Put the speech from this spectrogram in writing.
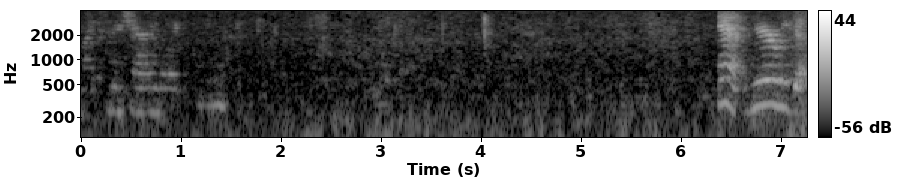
My screen sharing. And here we go.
